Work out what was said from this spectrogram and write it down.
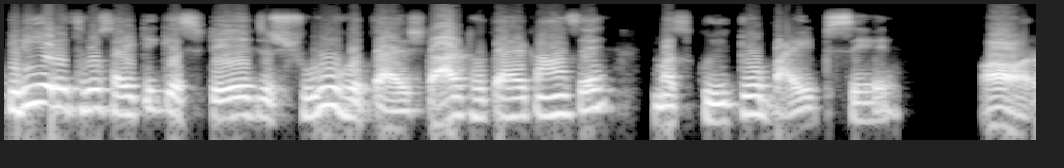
प्री एरिथ्रोसाइटिक स्टेज शुरू होता है स्टार्ट होता है कहाँ से? मस्क्वीटो बाइट से और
